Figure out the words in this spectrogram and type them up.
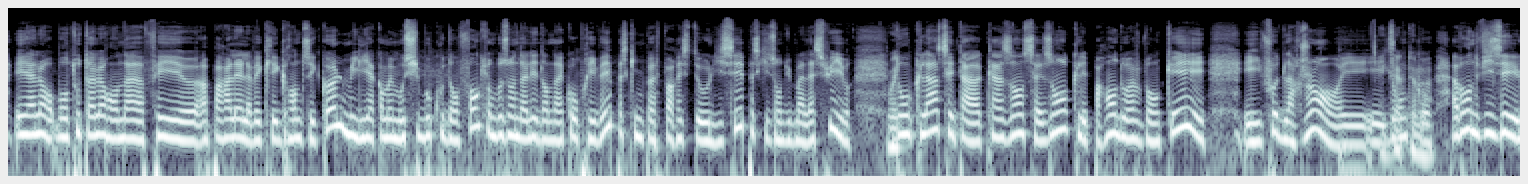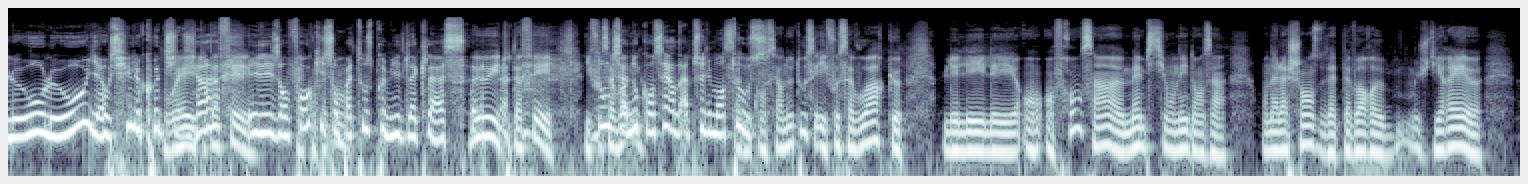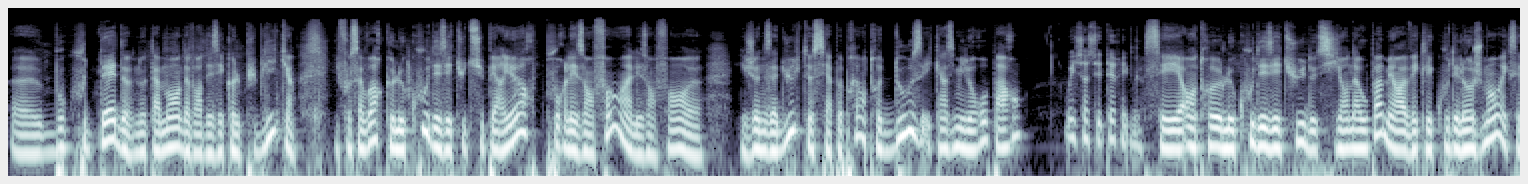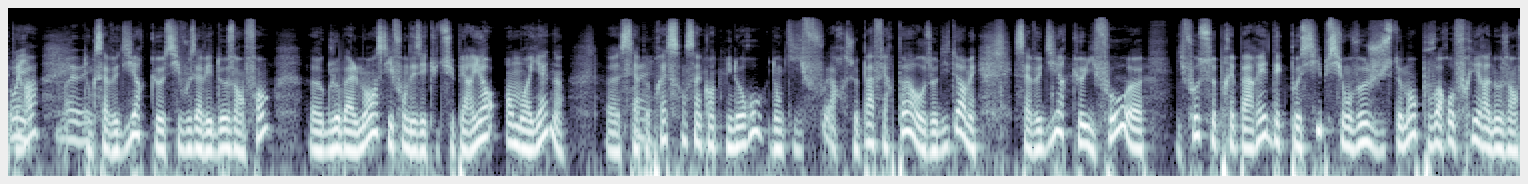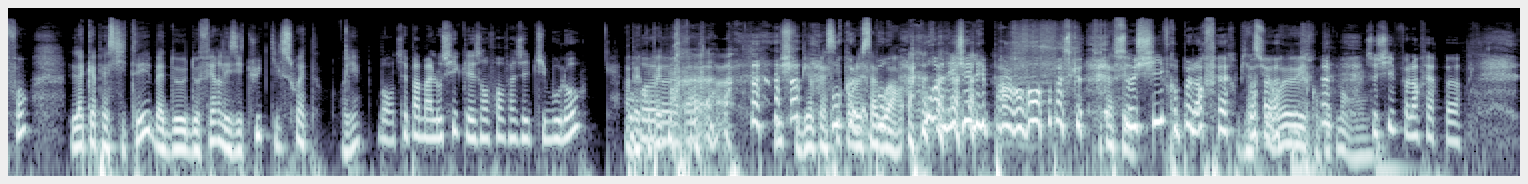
Et alors, bon, tout à l'heure, on a fait euh, un parallèle avec les grandes écoles, mais il y a quand même aussi beaucoup d'enfants qui ont besoin d'aller dans un cours privé parce qu'ils ne peuvent pas rester au lycée, parce qu'ils ont du mal à suivre. Oui. Donc là, c'est à 15 ans, 16 ans que les parents doivent banquer et, et il faut de l'argent. Et, et donc, Exactement. euh, avant de viser le haut, le haut, il y a aussi le Oui, quotidien et les enfants qui sont complètement. pas tous premiers de la classe. Oui, oui, tout à fait. Il faut donc ça nous concerne absolument ça nous tous. concerne tous. Et il faut savoir que les, les, les- en, en France, hein, même si on est dans un, on a la chance d'avoir, euh, je dirais, euh, euh, beaucoup d'aide, notamment d'avoir des écoles publiques. Il faut savoir que le coût des études supérieures pour les enfants, hein, les enfants, les jeunes adultes, c'est à peu près entre 12 et 15 000 euros par an. Oui, ça c'est terrible. C'est entre le coût des études, s'il y en a ou pas, mais avec les coûts des logements, etc. Oui, oui, oui. Donc ça veut dire que si vous avez deux enfants, euh, globalement, s'ils font des études supérieures, en moyenne, euh, c'est à peu près 150 000 euros. Donc il faut, alors, je ne veux pas faire peur aux auditeurs, mais ça veut dire qu'il faut, euh, il faut se préparer dès que possible si on veut justement pouvoir offrir à nos enfants la capacité bah, de, de faire les études qu'ils souhaitent. Voyez Bon, c'est pas mal aussi que les enfants fassent des petits boulots. Ah ben pour, euh, complètement. Oui, je suis bien placé pour pour, le savoir. pour alléger les parents, parce que ce chiffre peut leur faire Bien peur. sûr, oui, oui, complètement. Ce chiffre peut leur faire peur.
